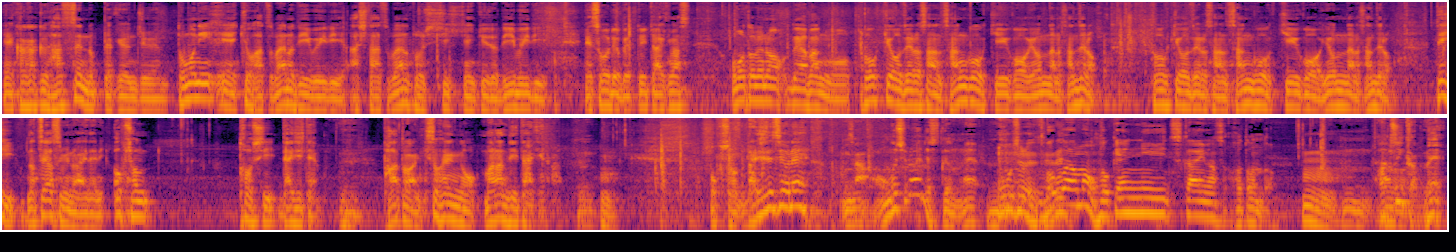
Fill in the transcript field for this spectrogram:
えー価格8640円。ともに、えー今日発売の DVD、明日発売の投資知識研究所 DVD、えー送料別途いただきます。お求めの電話番号、東京0335954730、東京0335954730、ぜひ夏休みの間にオプション投資大辞典、パート1基礎編を学んでいただければ、うん。オプション大事ですよね。まあ、面白いですけどね。面白いですよね。僕はもう保険に使います、ほとんど。暑いからね、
